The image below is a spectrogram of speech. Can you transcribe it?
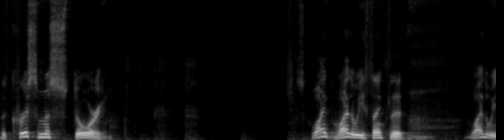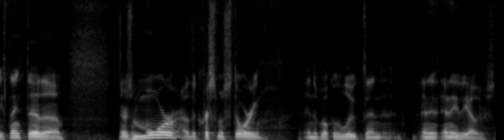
The Christmas story. Why, why do we think that, why do we think that uh, there's more of the Christmas story in the book of Luke than in any of the others?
